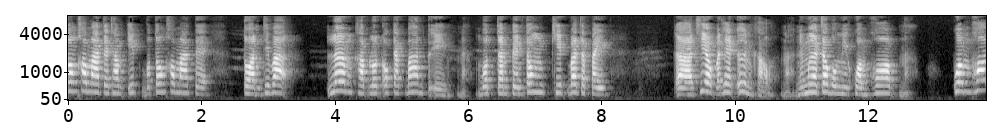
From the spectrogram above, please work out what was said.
ต้องเข้ามาแต่ทำอิฐบ่ต้องเข้ามาแต่ตอนที่ว่าเริ่มขับรถออกจากบ้านตัวเองนะบ่จำเป็นต้องคิดว่าจะไปเที่ยวประเทศอื่นเขานะในเมื่อเจ้าบ่มีความพร้อมนะความพร้อม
